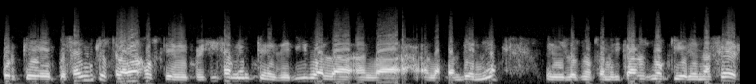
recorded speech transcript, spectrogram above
porque pues hay muchos trabajos que precisamente debido a la, a la, a la pandemia eh, los norteamericanos no quieren hacer.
